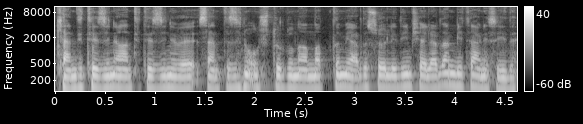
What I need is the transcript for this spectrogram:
kendi tezini, antitezini ve sentezini oluşturduğunu anlattığım yerde söylediğim şeylerden bir tanesiydi.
